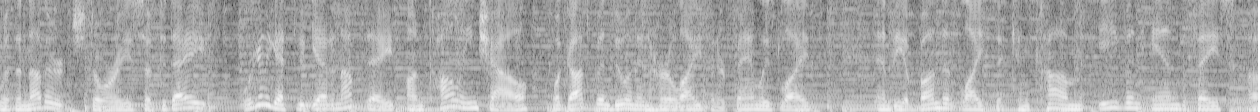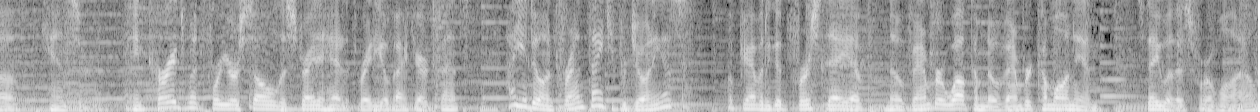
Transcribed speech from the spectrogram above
with another story. So today, we're going to get to get an update on Colleen Chao, what God's been doing in her life and her family's life, and the abundant life that can come even in the face of cancer. Encouragement for your soul is straight ahead at the Radio Backyard Fence. How you doing, friend? Thank you for joining us. Hope you're having a good first day of November. Welcome, November. Come on in. Stay with us for a while.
